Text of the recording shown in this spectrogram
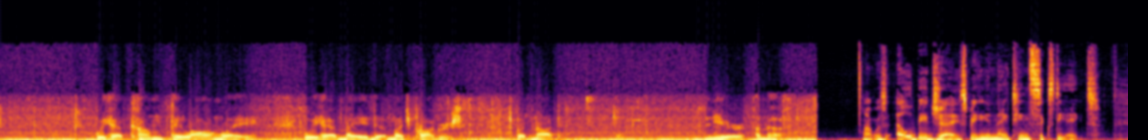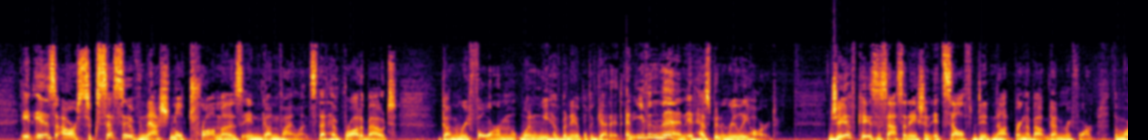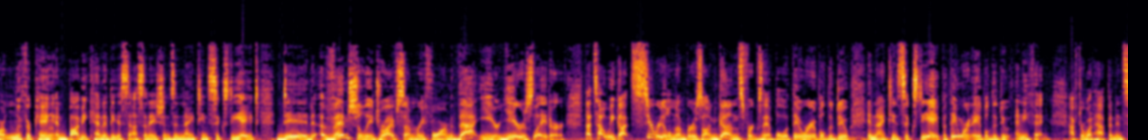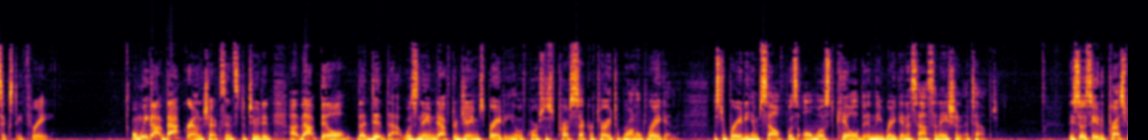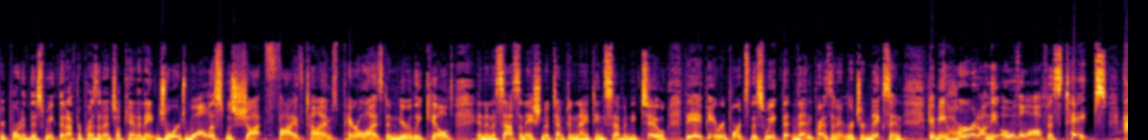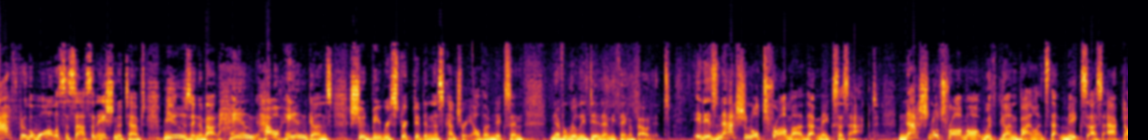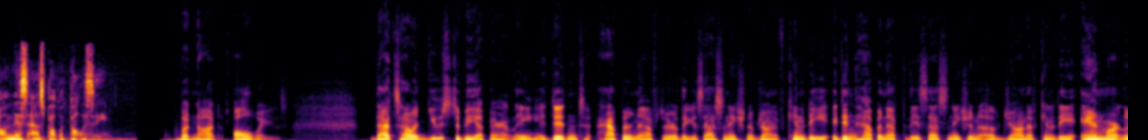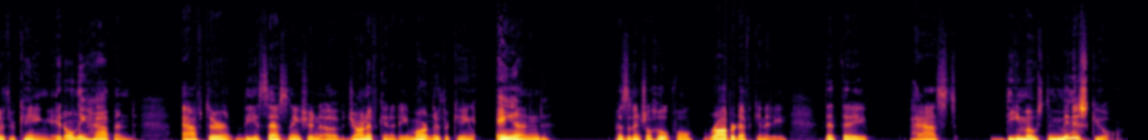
We have come a long way. We have made much progress, but not near enough. That was LBJ speaking in 1968. It is our successive national traumas in gun violence that have brought about gun reform when we have been able to get it. And even then, it has been really hard. JFK's assassination itself did not bring about gun reform. The Martin Luther King and Bobby Kennedy assassinations in 1968 did eventually drive some reform that year, years later. That's how we got serial numbers on guns, for example, what they were able to do in 1968, but they weren't able to do anything after what happened in 63. When we got background checks instituted, uh, that bill that did that was named after James Brady, who, of course, was press secretary to Ronald Reagan. Mr. Brady himself was almost killed in the Reagan assassination attempt. The Associated Press reported this week that after presidential candidate George Wallace was shot five times, paralyzed, and nearly killed in an assassination attempt in 1972, the AP reports this week that then President Richard Nixon can be heard on the Oval Office tapes after the Wallace assassination attempt, musing about hand, how handguns should be restricted in this country, although Nixon never really did anything about it. It is national trauma that makes us act. National trauma with gun violence that makes us act on this as public policy. But not always. That's how it used to be, apparently. It didn't happen after the assassination of John F. Kennedy. It didn't happen after the assassination of John F. Kennedy and Martin Luther King. It only happened after the assassination of John F. Kennedy, Martin Luther King, and presidential hopeful Robert F. Kennedy that they passed the most minuscule,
